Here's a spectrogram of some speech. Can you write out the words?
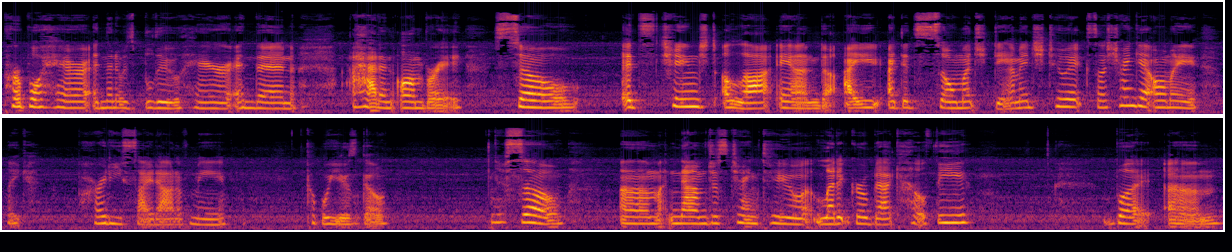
purple hair and then it was blue hair and then I had an ombre. So it's changed a lot and I, I did so much damage to it because I was trying to get all my like party side out of me a couple years ago. So um, now I'm just trying to let it grow back healthy. But um,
